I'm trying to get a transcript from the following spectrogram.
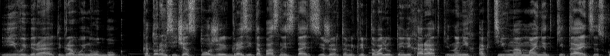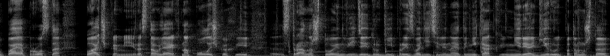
и выбирают игровой ноутбук которым сейчас тоже грозит опасность стать жертвами криптовалютной лихорадки. На них активно майнят китайцы, скупая просто пачками, расставляя их на полочках. И э, странно, что Nvidia и другие производители на это никак не реагируют, потому что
